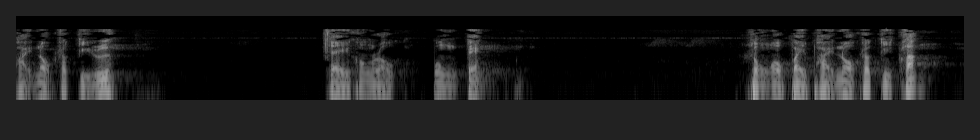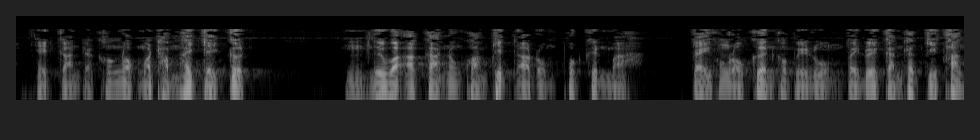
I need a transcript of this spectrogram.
ภายนอกสักกี่เรื่อง ใจของเราปรุงแต่ง ส่งออกไปภายนอกสักกี่ครั้ง เหตุการณ์จากข้างนอกมาทำให้ใจเกิดหรือว่าอาการของความคิดอารมณ์พุดขึ้นมา ใจของเราเคลื่อนเข้าไปรวมไปด้วยกันสักกี่ครั้ง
